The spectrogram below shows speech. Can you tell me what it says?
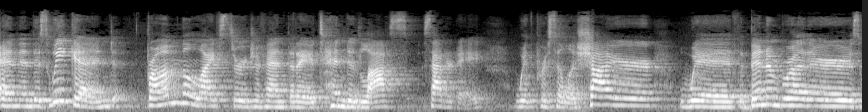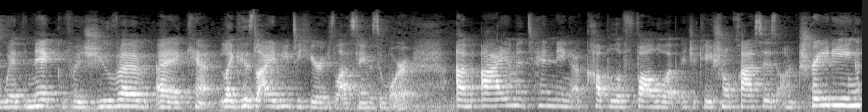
And then this weekend, from the Life Surge event that I attended last Saturday with Priscilla Shirer, with the Benham Brothers, with Nick Vajuva, I can't, like his, I need to hear his last name some more. Um, I am attending a couple of follow-up educational classes on trading,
